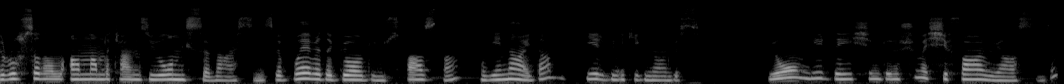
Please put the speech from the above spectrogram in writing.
ruhsal anlamda kendinizi yoğun hissedersiniz ve bu evrede gördüğünüz fazla o yeni aydan bir gün iki gün öncesi yoğun bir değişim, dönüşüm ve şifa rüyasıdır.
